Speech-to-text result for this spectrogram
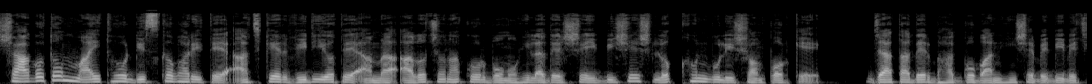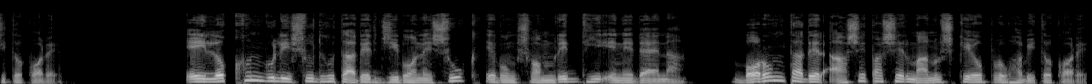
স্বাগতম মাইথো ডিসকভারিতে আজকের ভিডিওতে আমরা আলোচনা করব মহিলাদের সেই বিশেষ লক্ষণগুলি সম্পর্কে, যা তাদের ভাগ্যবান হিসেবে বিবেচিত করে। এই লক্ষণগুলি শুধু তাদের জীবনে সুখ এবং সমৃদ্ধি এনে দেয় না, বরং তাদের আশেপাশের মানুষকেও প্রভাবিত করে।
